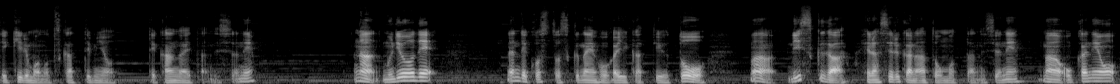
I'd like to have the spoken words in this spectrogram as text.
できるものを使ってみようって考えたんですよね。まあ無料でなんでコスト少ない方がいいかっていうとまあリスクが減らせるかなと思ったんですよね。まあお金を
